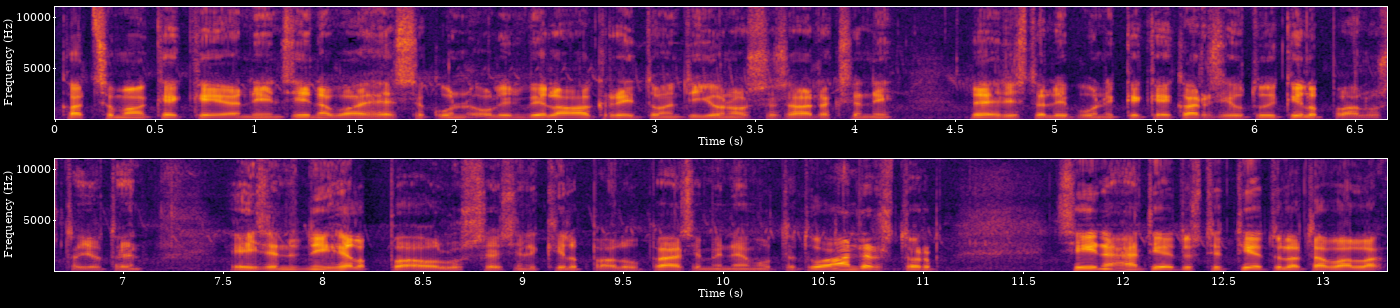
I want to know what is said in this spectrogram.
katsomaan Kekeä, niin siinä vaiheessa kun olin vielä akkreditointijonossa saadakseni lehdistölipun, niin Keke karsiutui kilpailusta, joten ei se nyt niin helppoa ollut se sinne kilpailuun pääseminen. Mutta tuo Anderstorp, siinähän tietysti tietyllä tavalla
